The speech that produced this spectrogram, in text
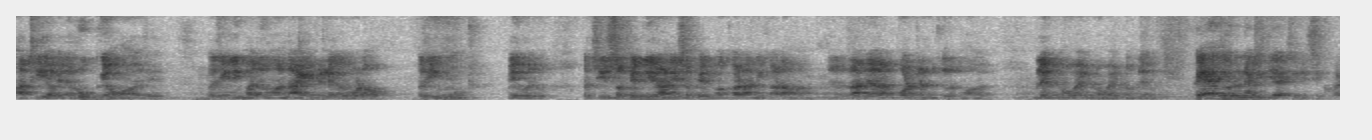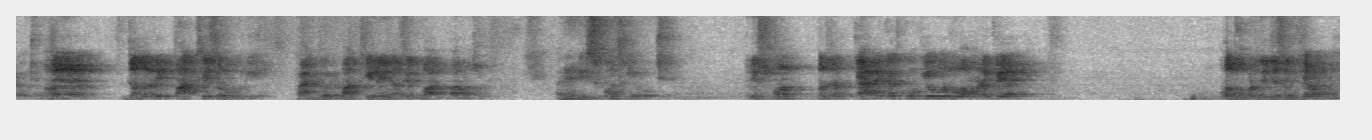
હાથી આવે ને રૂપ કહેવામાં આવે છે. પછી એની બાજુમાં નાઇટ એટલે કે ઘોડો પછી ઊંટ બે બાજુ. પછી સફેદની રાણી સફેદમાં કાળાની કાળામાં રાજા ઓલ્ટર્નેટ કલરમાં આવે. બ્લેકનો વ્હાઇટનો વ્હાઇટનો બ્લેક કયા ધોરણના વિદ્યાર્થીઓને શીખવાડો છો? અમે જનરલી પાંચથી શરૂ કરીએ. પાંચ ધોરણ. પાંચથી લઈને છે બાર બારમા સુધી. અને રિસ્પોન્સ કેવો છે? રિસ્પોન્સ મતલબ ક્યારેક જ કોઈક એવું જોવા મળે કે વધુ પડતી જે સંખ્યા હોય ને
